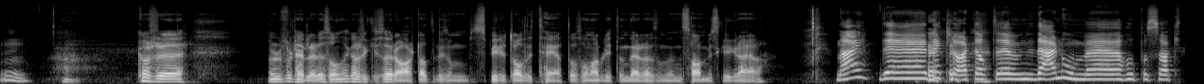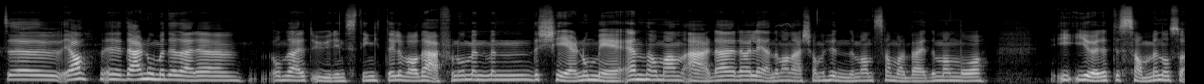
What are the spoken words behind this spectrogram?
mm. Kanskje når du forteller det sånn, det er kanskje ikke så rart at liksom, spiritualitet og sånn har blitt en del av liksom, den samiske greia. Nei, det, det er klart at eh, det er noe med Holdt på sagt eh, Ja, eh, det er noe med det derre Om det er et urinstinkt eller hva det er for noe, men, men det skjer noe med en når man er der alene, man er sammen med hundene, man samarbeider, man må gjøre dette sammen, og så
